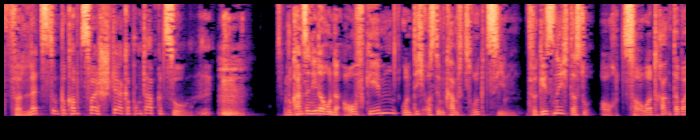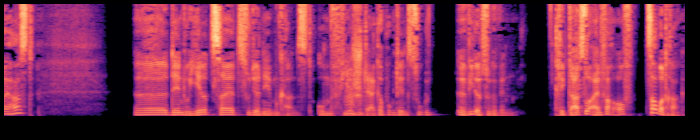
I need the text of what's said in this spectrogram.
verletzt und bekommt zwei Stärkepunkte abgezogen. Hm. Du kannst in jeder Runde aufgeben und dich aus dem Kampf zurückziehen. Vergiss nicht, dass du auch Zaubertrank dabei hast, äh, den du jederzeit zu dir nehmen kannst, um vier Mhm. Stärkepunkte hinzu, äh, wieder zu gewinnen. Klick dazu einfach auf Zaubertrank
